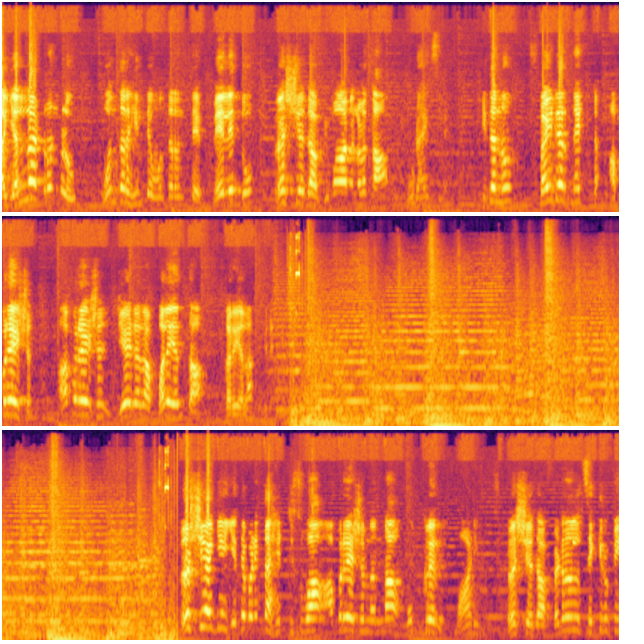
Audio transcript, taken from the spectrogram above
ಆ ಎಲ್ಲಾ ಡ್ರೋನ್ಗಳು ಒಂದರ ಹಿಂದೆ ಒಂದರಂತೆ ಮೇಲೆದ್ದು ರಷ್ಯಾದ ವಿಮಾನಗಳನ್ನ ಉಡಾಯಿಸಿವೆ. ಇದನ್ನು ಸ್ಪೈಡರ್ ನೆಟ್ ಆಪರೇಷನ್ ಆಪರೇಷನ್ ಜೇಡರ ಬಲೆ ಅಂತ ಕರೆಯಲಾಗ್ತಿದೆ. ರಷ್ಯಾಗೆ ಎದೆಬಡಿತ ಹೆಚ್ಚಿಸುವ ಆಪರೇಷನ್ ಅನ್ನ ಉಕ್ರೇನ್ ಮಾಡಿ. ರಷ್ಯಾದ ಫೆಡರಲ್ ಸೆಕ್ಯೂರಿಟಿ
